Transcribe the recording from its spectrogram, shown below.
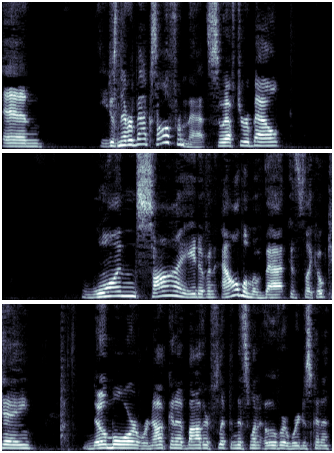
and he just never backs off from that. So after about one side of an album of that, it's like, okay, no more. We're not going to bother flipping this one over. We're just going to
